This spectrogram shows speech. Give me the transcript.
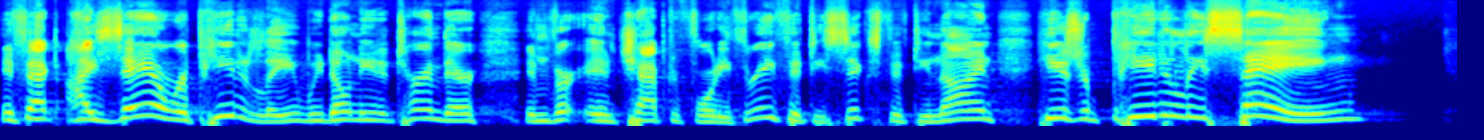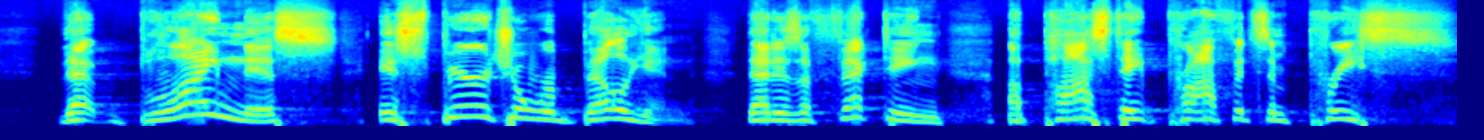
In fact, Isaiah repeatedly, we don't need to turn there, in, in chapter 43, 56, 59, he is repeatedly saying that blindness is spiritual rebellion that is affecting apostate prophets and priests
